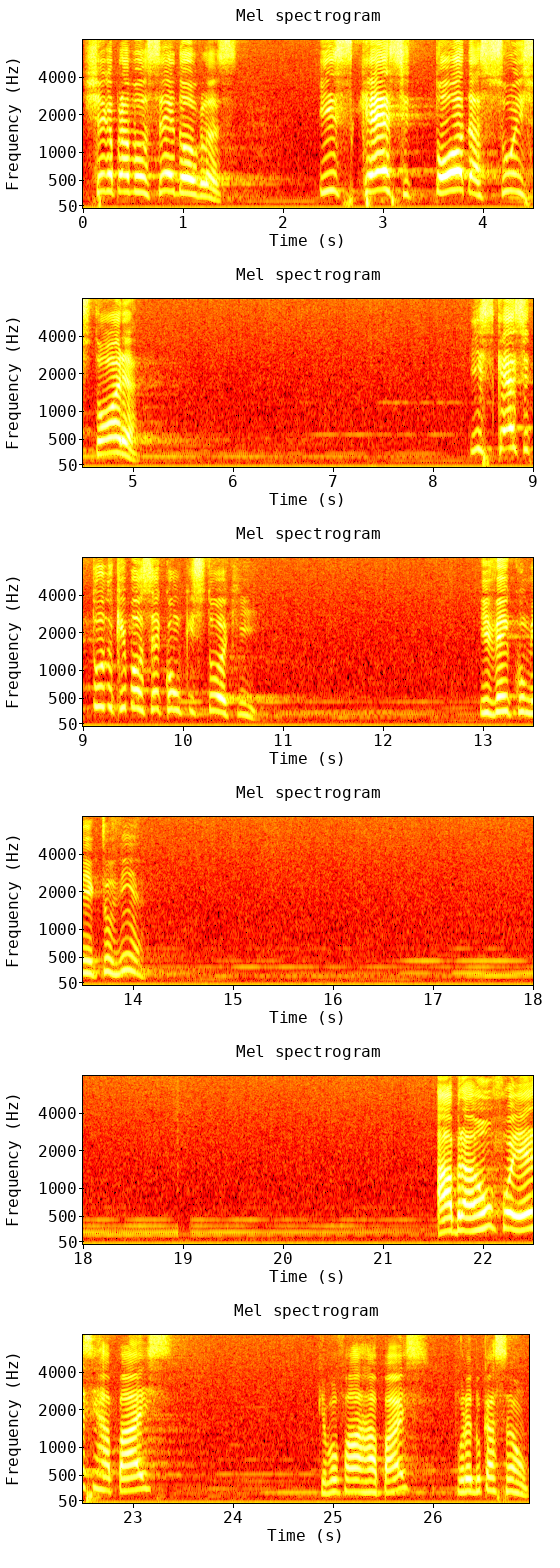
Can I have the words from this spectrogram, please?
chega para você, Douglas, esquece toda a sua história. Esquece tudo que você conquistou aqui. E vem comigo, tu vinha? Abraão foi esse rapaz, que eu vou falar rapaz por educação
